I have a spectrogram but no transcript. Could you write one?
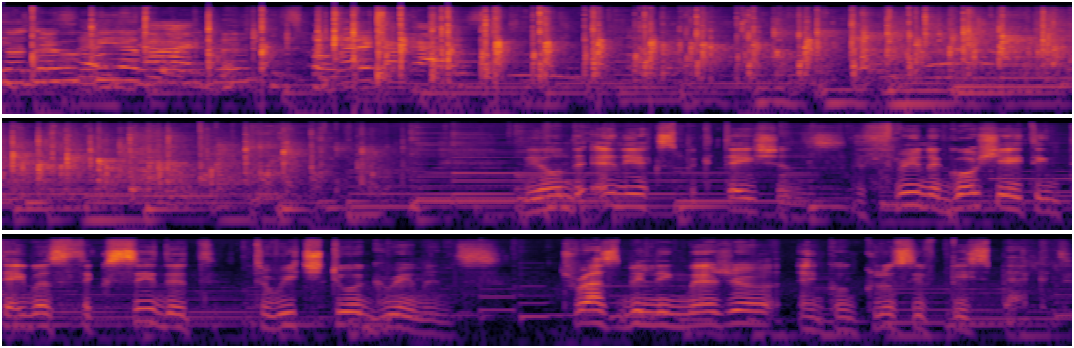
So there will be a border. Let it go, guys. Beyond any expectations, the three negotiating tables succeeded to reach two agreements, trust-building measure and conclusive peace pact.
